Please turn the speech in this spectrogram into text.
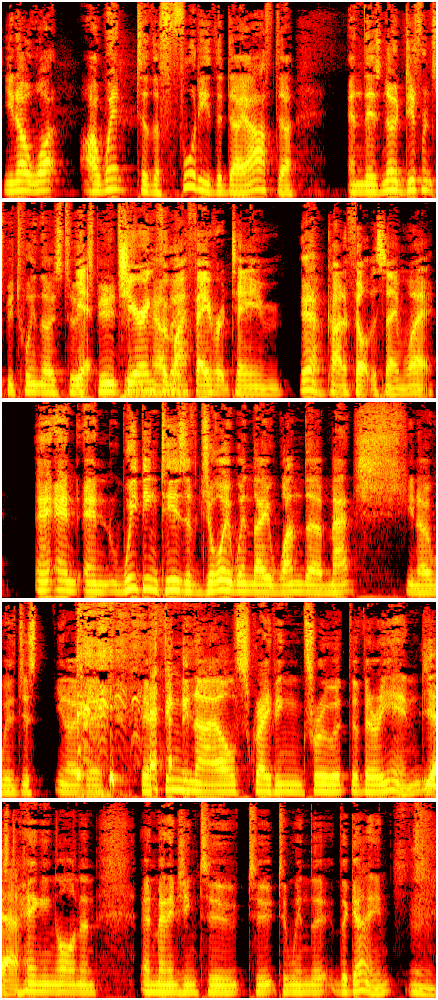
you know what, I went to the footy the day after, and there's no difference between those two Yeah, experiences. cheering for they- my favorite team. Yeah. kind of felt the same way. and, and and weeping tears of joy when they won the match, you know, with just you know their, their fingernail scraping through at the very end, Yeah. just hanging on and and managing to to to win the the game. Mm.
